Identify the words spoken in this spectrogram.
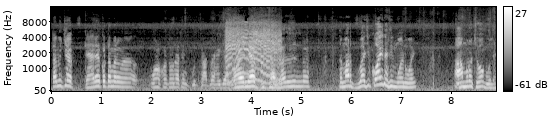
તમે છે ક્યારે કો તમારે ઓળખતો નથી ભૂત જાતવા થઈ ગયા હોય લે ભૂત જાતવા દૂર ને ભુવાજી કોઈ નથી મોન હોય. આમરો છો બોલે.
